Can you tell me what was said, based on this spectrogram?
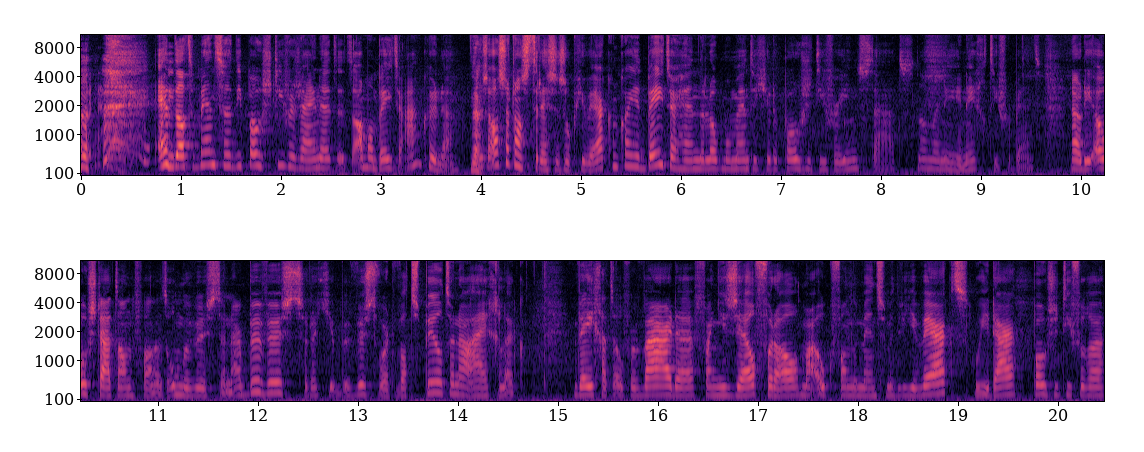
en dat mensen die positiever zijn het, het allemaal beter aankunnen. Ja. Dus als er dan stress is op je werk, dan kan je het beter handelen op het moment dat je er positiever in staat dan wanneer je negatiever bent. Nou, die O staat dan van het onbewuste naar bewust, zodat je bewust wordt wat speelt er nou eigenlijk. W gaat over waarde van jezelf vooral, maar ook van de mensen met wie je werkt. Hoe je daar positievere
